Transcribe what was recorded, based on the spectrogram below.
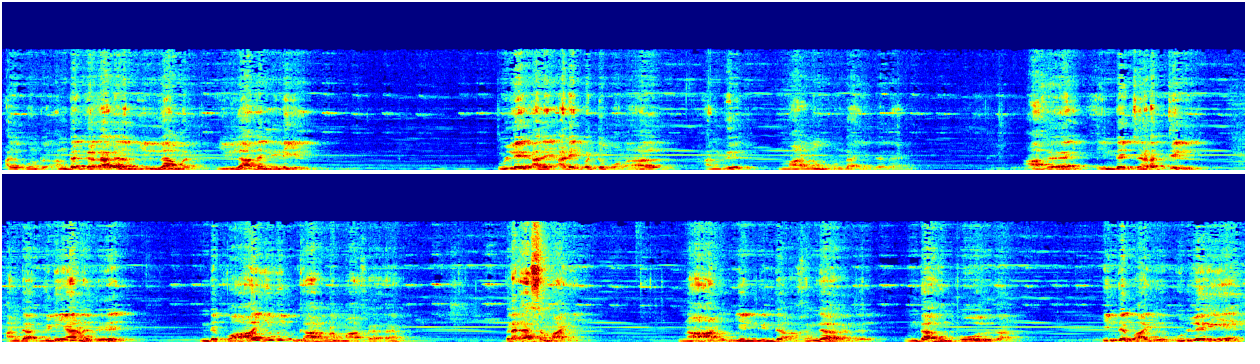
அது போன்று அந்த கதாகதம் இல்லாமல் இல்லாத நிலையில் உள்ளே அதை அடைப்பட்டு போனால் அங்கு மரணம் உண்டாகின்றன. ஆக இந்த ஜடத்தில் அந்த அக்னியானது இந்த வாயுவின் காரணமாக பிரகாசமாகி நான் என்கின்ற அகங்காரங்கள் உண்டாகும் போதுதான். இந்த வாயு உள்ளேயே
